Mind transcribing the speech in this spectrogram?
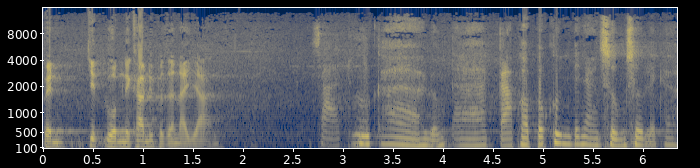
เป็นจิตรวมในขั้นวิปัสนาญาณสาธุค่ะหลวงตากราบขอบพระคุณเป็นอย่างสูงสุดเลยค่ะ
